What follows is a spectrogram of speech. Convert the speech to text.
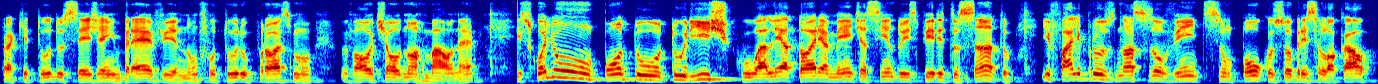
para que tudo seja em breve, num futuro próximo, volte ao normal, né? Escolha um ponto turístico aleatoriamente assim do Espírito Santo e fale para os nossos ouvintes um pouco sobre esse local.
